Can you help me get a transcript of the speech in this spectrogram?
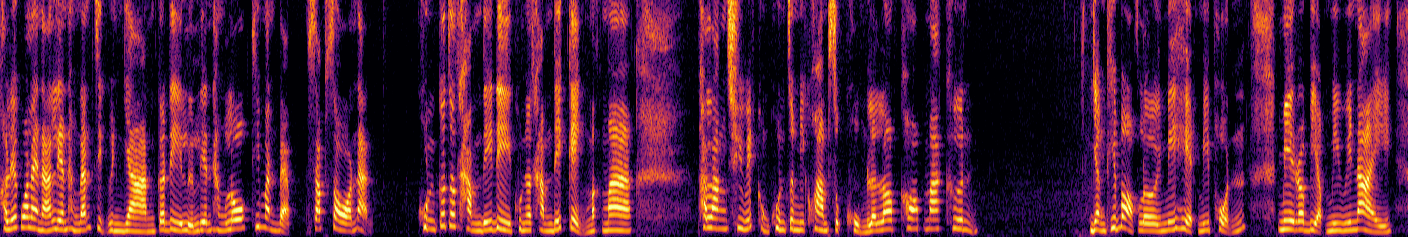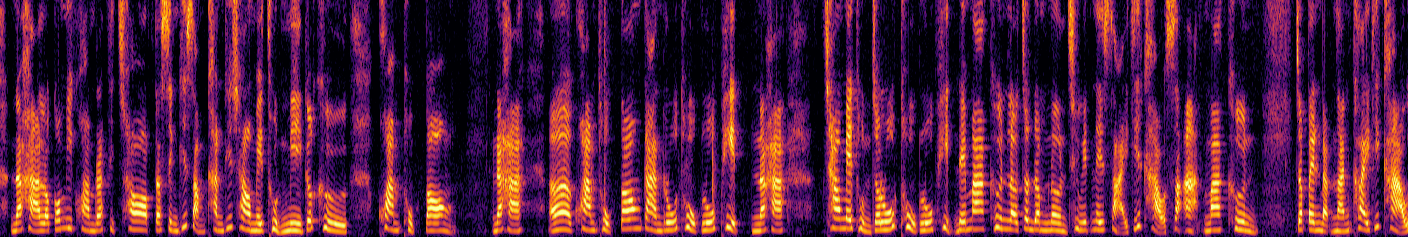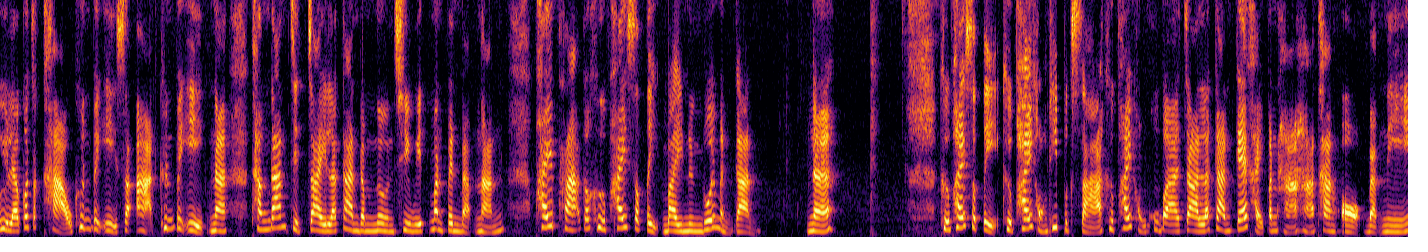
เขาเรียกว่าอะไรนะ เรียนทางด้านจิตวิญญาณก็ดี หรือเรียนทางโลกที่มันแบบซับซ้อนอะ คุณก็จะทำได้ดี คุณจะทำได้เก่งมาก ๆ พลังชีวิตของคุณจะมีความสุขุมและรอบคอบมากขึ้น อย่างที่บอกเลยมีเหตุมีผล มีระเบียบมีวินัยนะคะ แล้วก็มีความรับผิดชอบ แต่สิ่งที่สำคัญที่ชาวเมถุนมีก็คือ ความถูกต้องนะคะความถูกต้องการรู้ถูกรู้ผิดนะคะ ชาวเมถุนจะรู้ถูกรู้ผิดได้มากขึ้น แล้วจะดำเนินชีวิตในสายที่ขาวสะอาดมากขึ้น จะเป็นแบบนั้นใครที่ขาวอยู่แล้วก็จะขาวขึ้นไปอีกสะอาดขึ้นไปอีกนะทั้งด้านจิตใจและการดำเนินชีวิตมันเป็นแบบนั้น ไพ่พระก็คือไพ่สติใบหนึ่งด้วยเหมือนกัน นะคือไพ่สติคือไพ่ของที่ปรึกษาคือไพ่ของครูบาอาจารย์ และการแก้ไขปัญหาหาทางออกแบบนี้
